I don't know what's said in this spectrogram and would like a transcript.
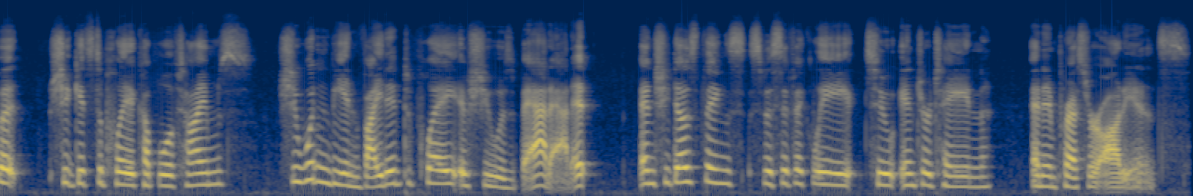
But she gets to play a couple of times. She wouldn't be invited to play if she was bad at it. And she does things specifically to entertain and impress her audience.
